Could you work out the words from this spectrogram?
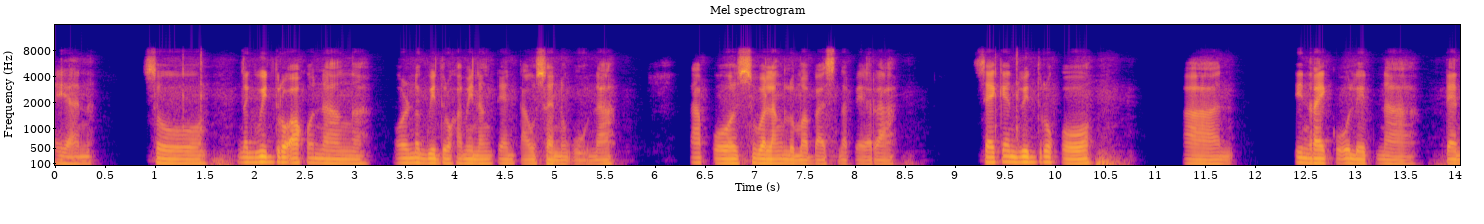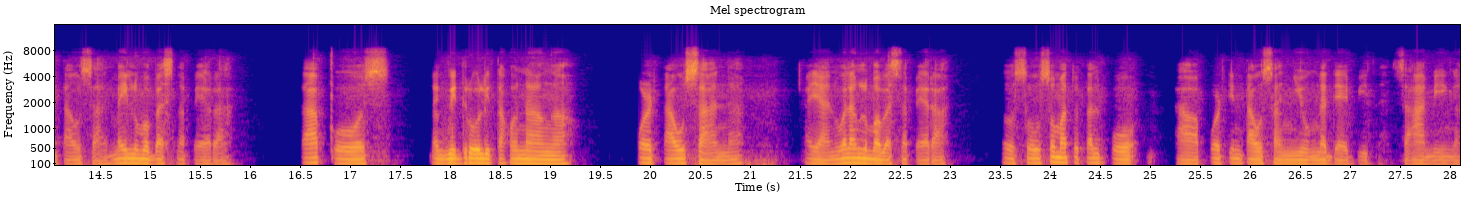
Ayan. So, nag-withdraw ako ng, or nag-withdraw kami ng 10,000 nung una. Tapos, walang lumabas na pera. Second withdraw ko, uh, tinry ko ulit na 10,000. May lumabas na pera. Tapos, nag-withdraw ulit ako ng 4,000. Ayan, walang lumabas na pera. So, so suma total po, uh, 14,000 yung na-debit sa aming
